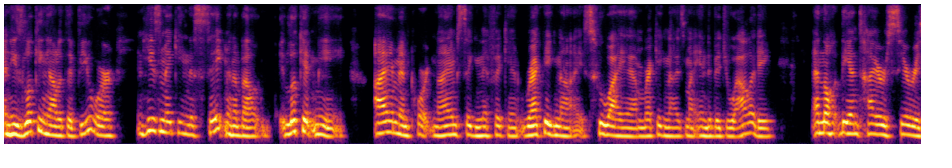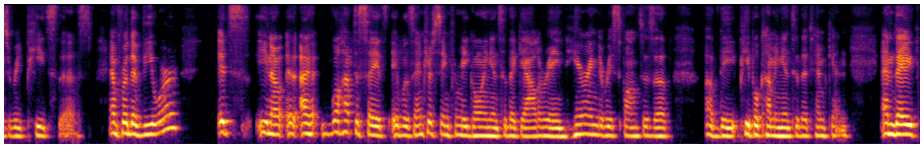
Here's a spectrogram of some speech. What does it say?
And he's looking out at the viewer and he's making this statement about, look at me. I am important, I am significant, recognize who I am, recognize my individuality. And the, the entire series repeats this. And for the viewer, it's, you know, I will have to say it was interesting for me going into the gallery and hearing the responses of of the people coming into the Timken. And they,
